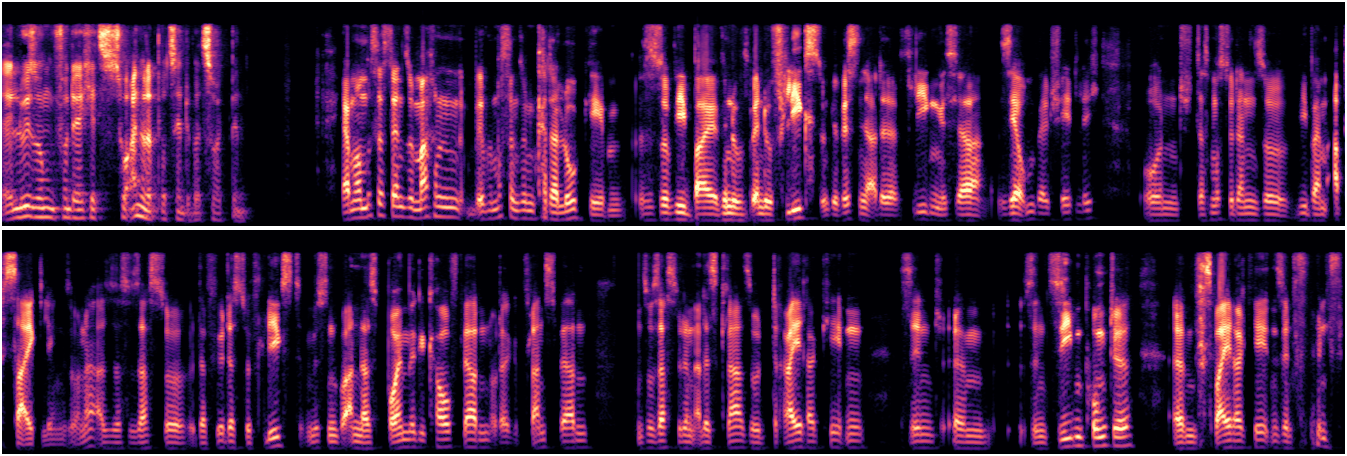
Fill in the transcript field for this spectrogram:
äh, Lösung, von der ich jetzt zu 100 Prozent überzeugt bin. Ja, man muss das dann so machen, man muss dann so einen Katalog geben. Das ist so wie bei, wenn du, wenn du fliegst, und wir wissen ja alle, Fliegen ist ja sehr umweltschädlich. Und das musst du dann so wie beim Upcycling, so, ne? Also, dass du sagst, so, dafür, dass du fliegst, müssen woanders Bäume gekauft werden oder gepflanzt werden. Und so sagst du dann alles klar, so drei Raketen sind, ähm, sind sieben Punkte, ähm, zwei Raketen sind fünf.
